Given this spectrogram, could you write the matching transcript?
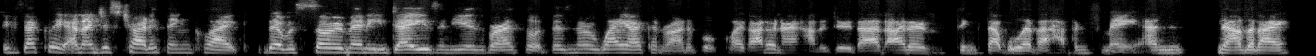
Exactly. And I just try to think like there was so many days and years where I thought there's no way I can write a book. Like I don't know how to do that. I don't think that will ever happen for me. And now that I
